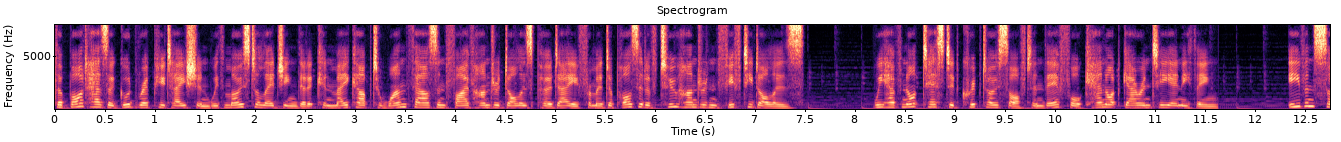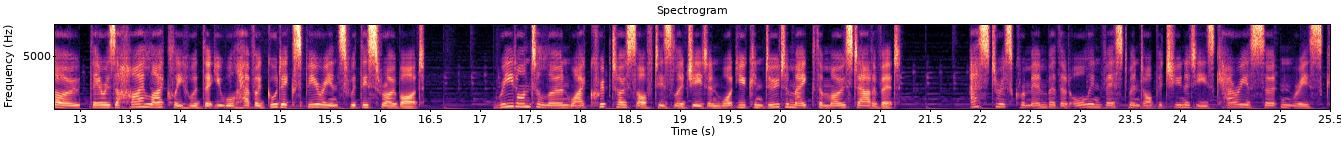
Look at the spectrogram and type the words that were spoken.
The bot has a good reputation with most alleging that it can make up to $1,500 per day from a deposit of $250. We have not tested CryptoSoft and therefore cannot guarantee anything. Even so, there is a high likelihood that you will have a good experience with this robot. Read on to learn why CryptoSoft is legit and what you can do to make the most out of it. Asterisk remember that all investment opportunities carry a certain risk.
